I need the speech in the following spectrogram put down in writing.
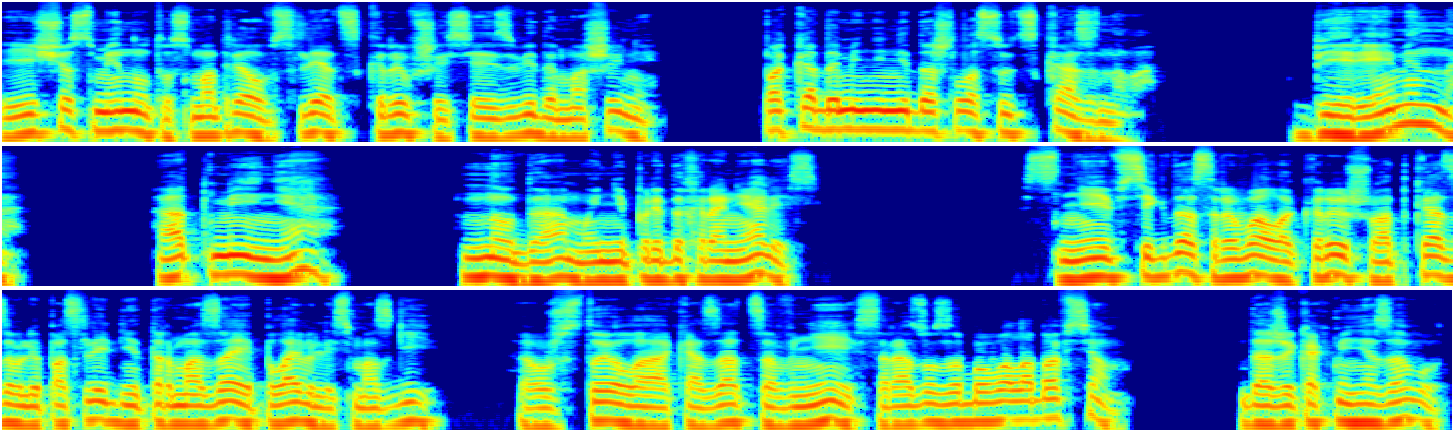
и еще с минуту смотрел вслед скрывшейся из вида машине, пока до меня не дошла суть сказанного. «Беременна? От меня? Ну да, мы не предохранялись». С ней всегда срывало крышу, отказывали последние тормоза и плавились мозги. А уж стоило оказаться в ней, сразу забывал обо всем. Даже как меня зовут.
